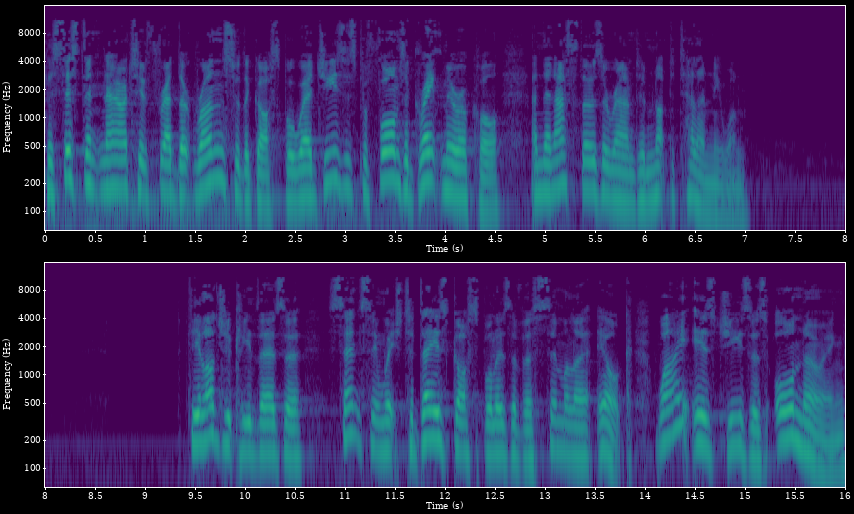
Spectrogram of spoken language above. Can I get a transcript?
persistent narrative thread that runs through the Gospel where Jesus performs a great miracle and then asks those around him not to tell anyone. Theologically, there's a sense in which today's gospel is of a similar ilk. Why is Jesus all knowing,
